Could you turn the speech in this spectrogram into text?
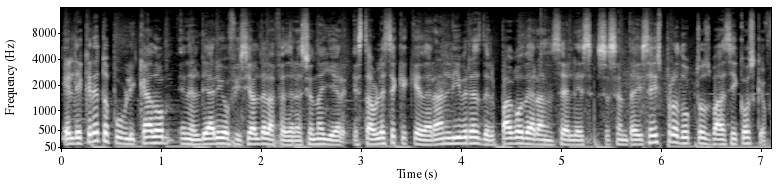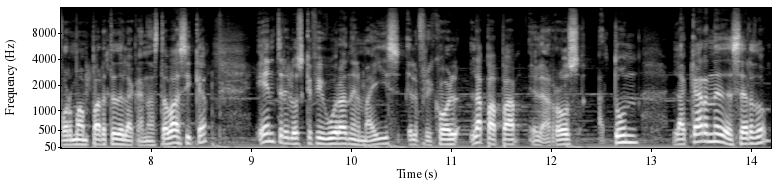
El decreto publicado en el Diario Oficial de la Federación ayer establece que quedarán libres del pago de aranceles 66 productos básicos que forman parte de la canasta básica, entre los que figuran el maíz, el frijol, la papa, el arroz, atún, la carne de cerdo,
